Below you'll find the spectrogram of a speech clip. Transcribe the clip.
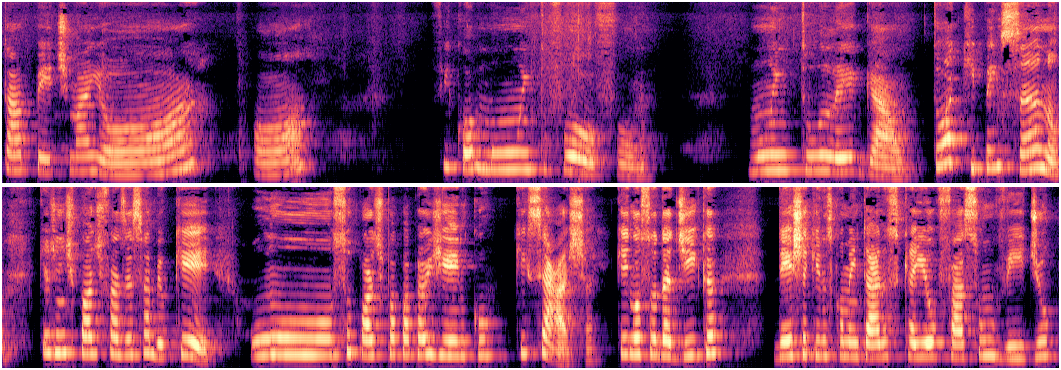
tapete maior, ó Ficou muito fofo. Muito legal. Tô aqui pensando que a gente pode fazer, sabe o quê? Um suporte para papel higiênico. O que você acha? Quem gostou da dica, deixa aqui nos comentários que aí eu faço um vídeo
